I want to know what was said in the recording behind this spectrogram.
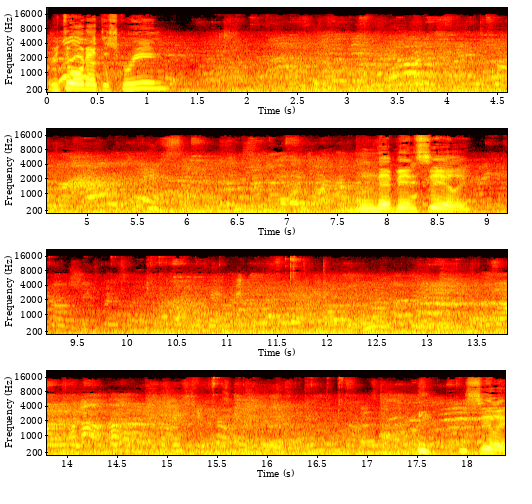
You throw it at the screen. Mm, they're being silly. silly.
